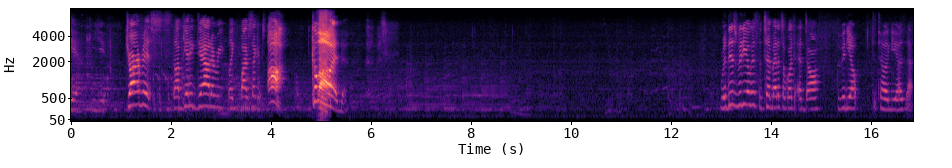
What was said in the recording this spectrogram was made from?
yeah, yeah. Jarvis, stop getting down every like five seconds. Ah! Come on! When this video gets to 10 minutes, I'm going to end off the video to telling you guys that.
